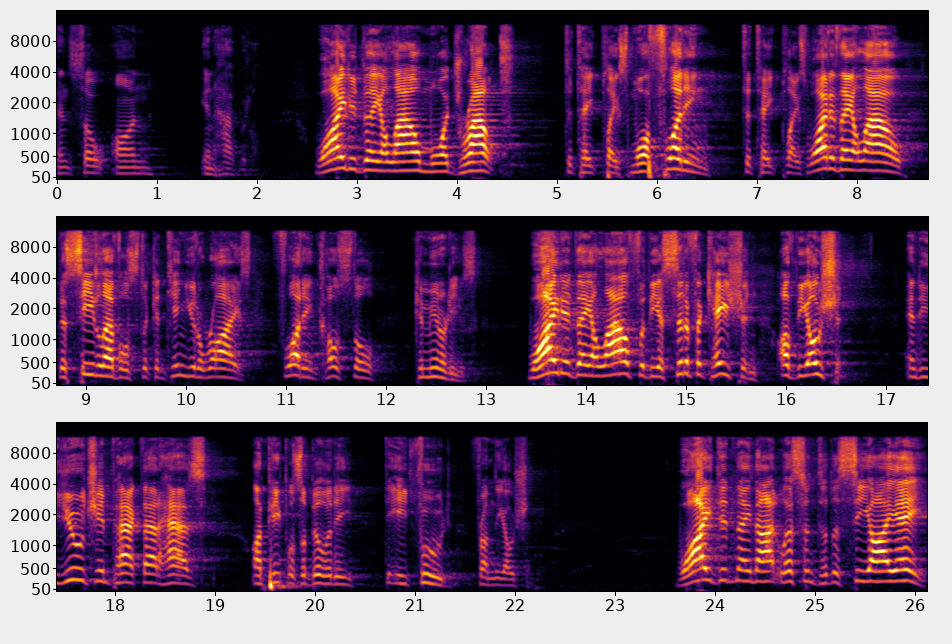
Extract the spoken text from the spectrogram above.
and so uninhabitable? Why did they allow more drought to take place, more flooding to take place? Why did they allow the sea levels to continue to rise, flooding coastal communities? Why did they allow for the acidification of the ocean and the huge impact that has on people's ability to eat food from the ocean? Why didn't they not listen to the CIA,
